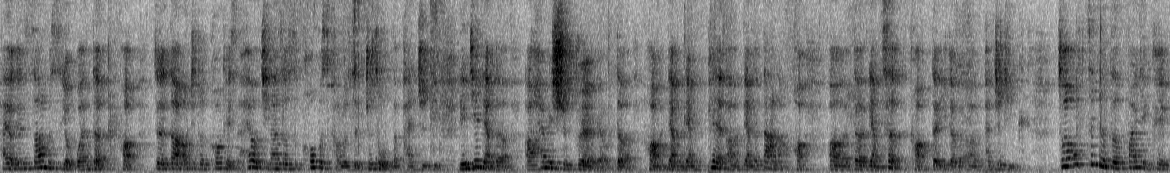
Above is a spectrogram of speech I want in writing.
还有跟 thalamus 有关的，好，这到 occital cortex，还有其他都是 corpus callosum，就是我们的盘肢体，连接两个啊 hemisphere 的，哈，两两片呃两个大脑哈，呃的两侧，好的一个呃盘肢体。从这个的 finding 可以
